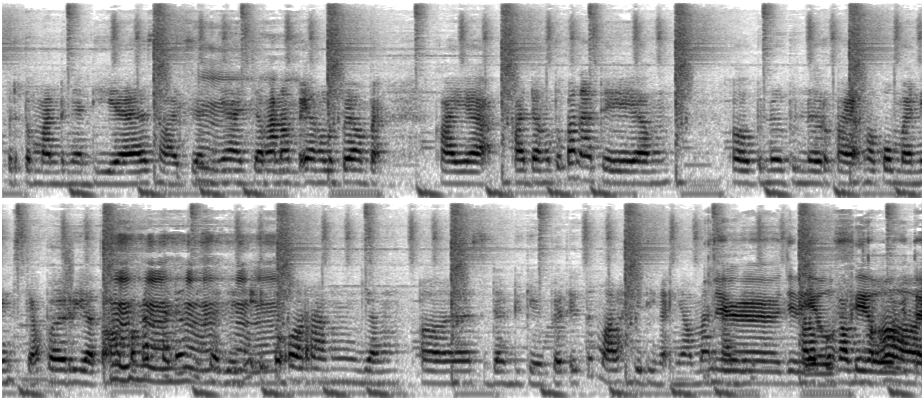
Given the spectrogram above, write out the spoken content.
berteman dengan dia sewajarnya. Hmm. Jangan sampai yang lebih sampai kayak kadang tuh kan ada yang eh, bener-bener kayak ngekomenin setiap hari atau apa kan kadang bisa jadi itu orang yang eh, sedang digebet itu malah jadi nggak nyaman kan Iya, jadi kalaupun kamu ilfeel ah, gitu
